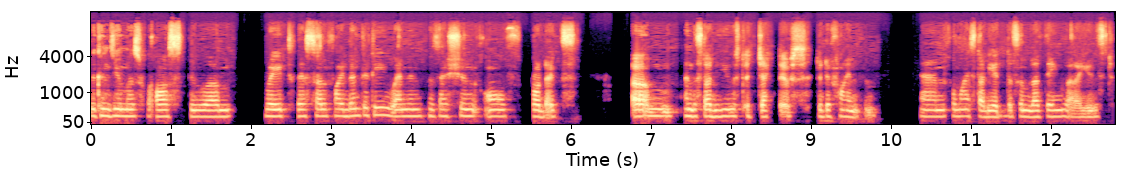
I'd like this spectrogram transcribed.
the consumers were asked to um, rate their self identity when in possession of products. Um, and the study used adjectives to define them. And for my study, I did a similar thing where I used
